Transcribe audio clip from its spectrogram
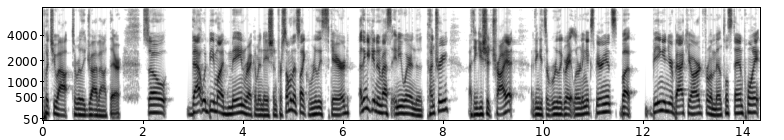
put you out to really drive out there. So that would be my main recommendation for someone that's like really scared. I think you can invest anywhere in the country. I think you should try it. I think it's a really great learning experience, but being in your backyard from a mental standpoint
